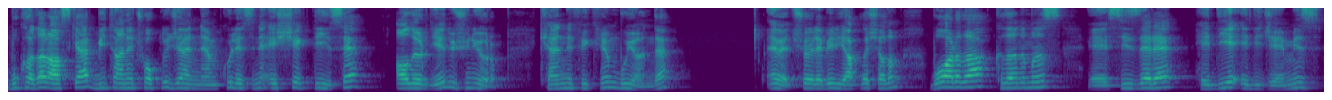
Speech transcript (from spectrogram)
bu kadar asker bir tane çoklu cehennem kulesini eşek değilse alır diye düşünüyorum. Kendi fikrim bu yönde. Evet şöyle bir yaklaşalım. Bu arada klanımız e, sizlere hediye edeceğimiz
